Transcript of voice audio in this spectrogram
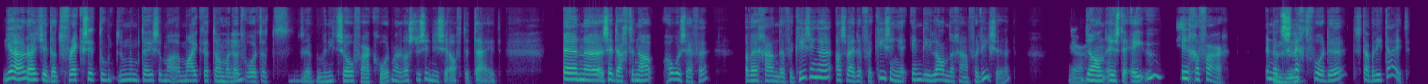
Ja, dan had je dat Frexit, toen, toen noemt deze Mike dat dan, maar dat Mhm. woord dat, hebben we niet zo vaak gehoord, maar dat was dus in diezelfde tijd. En eh, ze dachten, nou, hou eens even, wij gaan de verkiezingen, als wij de verkiezingen in die landen gaan verliezen, Ja. dan is de EU in gevaar. En dat is Mhm. slecht voor de stabiliteit.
